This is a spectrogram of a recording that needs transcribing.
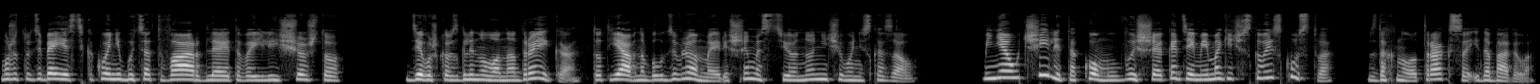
Может, у тебя есть какой-нибудь отвар для этого или еще что?» Девушка взглянула на Дрейка. Тот явно был удивлен моей решимостью, но ничего не сказал. «Меня учили такому в Высшей Академии Магического Искусства», вздохнула Тракса и добавила.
